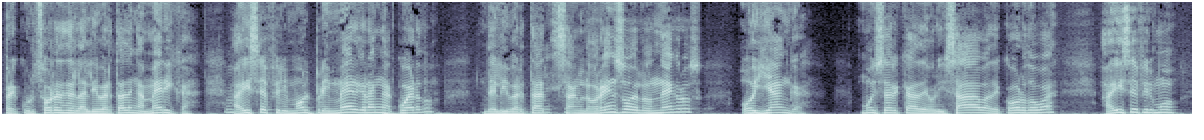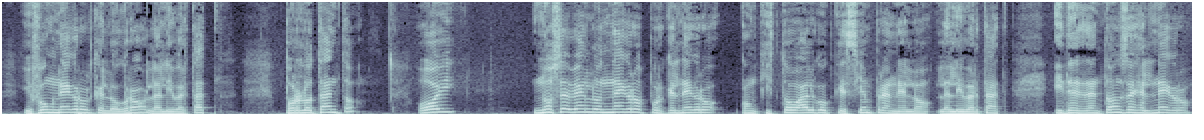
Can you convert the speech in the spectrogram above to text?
precursores de la libertad en América. Ahí se firmó el primer gran acuerdo de libertad. San Lorenzo de los Negros, hoy Yanga, muy cerca de Orizaba, de Córdoba. Ahí se firmó y fue un negro el que logró la libertad. Por lo tanto, hoy no se ven los negros porque el negro conquistó algo que siempre anheló, la libertad. Y desde entonces el negro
